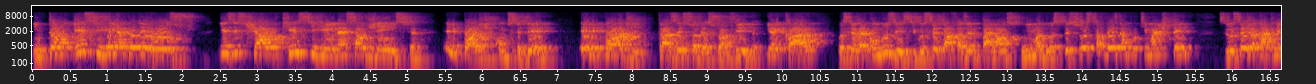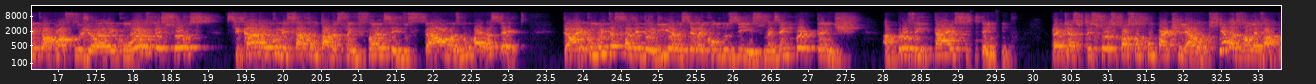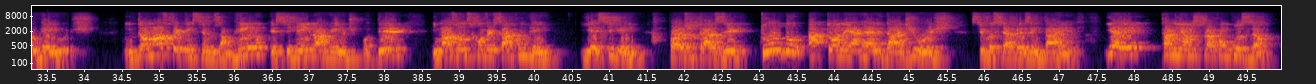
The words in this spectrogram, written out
Então, esse rei é poderoso. E existe algo que esse rei, nessa audiência, ele pode te conceder? Ele pode trazer sobre a sua vida? E aí, claro, você vai conduzir. Se você está fazendo Pai Nosso com uma, duas pessoas, talvez dê um pouquinho mais de tempo se você já está que nem com o apóstolo Joel e com oito pessoas, se cada um começar a contar da sua infância e dos traumas, não vai dar certo. Então, aí, com muita sabedoria, você vai conduzir isso, mas é importante aproveitar esse tempo para que as pessoas possam compartilhar o que elas vão levar para o rei hoje. Então, nós pertencemos a um reino, esse reino é um reino de poder, e nós vamos conversar com o rei. E esse rei pode trazer tudo à tona e à realidade hoje se você apresentar ele. E aí caminhamos para a conclusão.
